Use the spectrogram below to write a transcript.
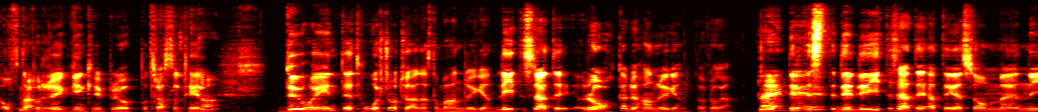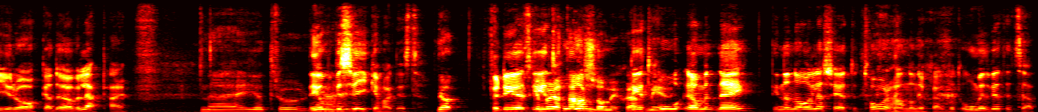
ofta Ja. på ryggen, kryper upp och trasslar till. Ja. Du har ju inte ett hårstrå tror jag nästan på handryggen. Lite sådär att det, rakar du handryggen? Får jag fråga. Nej, Det det... är lite, det är lite sådär att det, att det är som en nyrakad överläpp här. Nej, jag tror... Det är jag besviken faktiskt. Ja, För det, jag ska det är börja ta hand om mig själv det är ett mer. hår, Ja men nej, dina naglar säger att du tar hand om dig själv på ett omedvetet sätt.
